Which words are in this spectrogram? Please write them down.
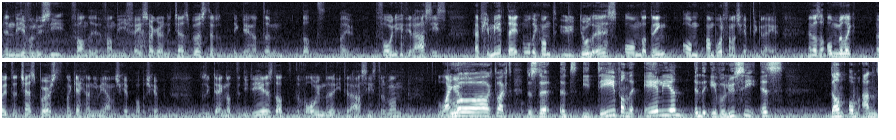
in de evolutie van, de, van die facehugger en die chestbuster. Ik denk dat, ehm, dat de volgende iteraties heb je meer tijd nodig, want uw doel is om dat ding om aan boord van een schip te krijgen. En als dat onmiddellijk uit de chest burst, dan krijg je dat niet mee aan een schip, op een schip. Dus ik denk dat het idee is dat de volgende iteraties ervan langer... Wacht, wacht. Dus de, het idee van de alien in de evolutie is dan om aan een,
